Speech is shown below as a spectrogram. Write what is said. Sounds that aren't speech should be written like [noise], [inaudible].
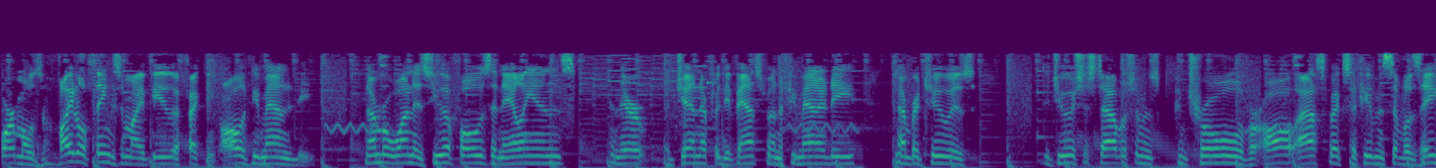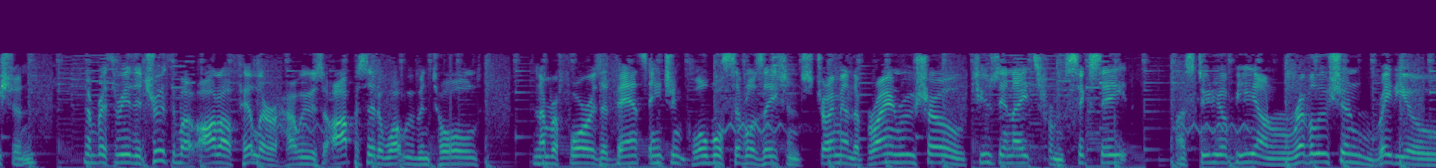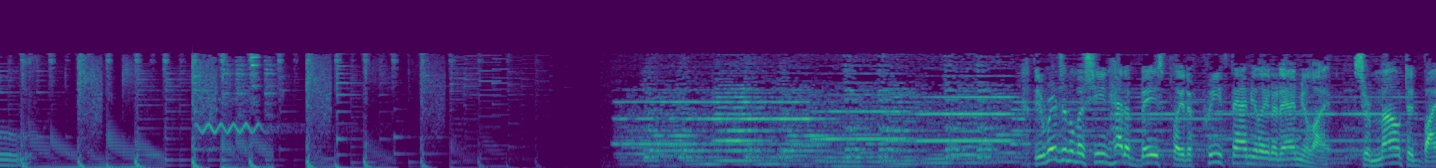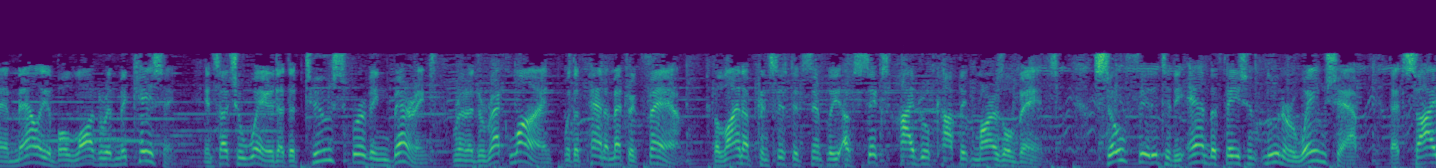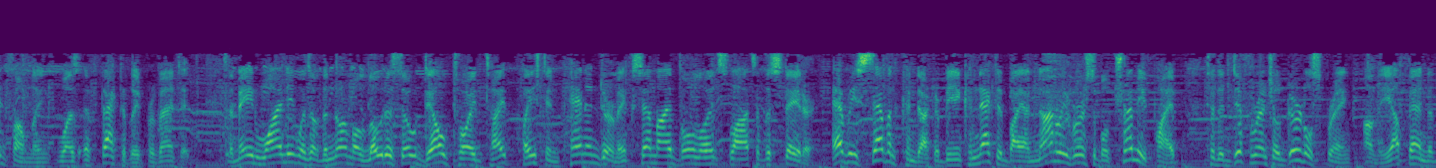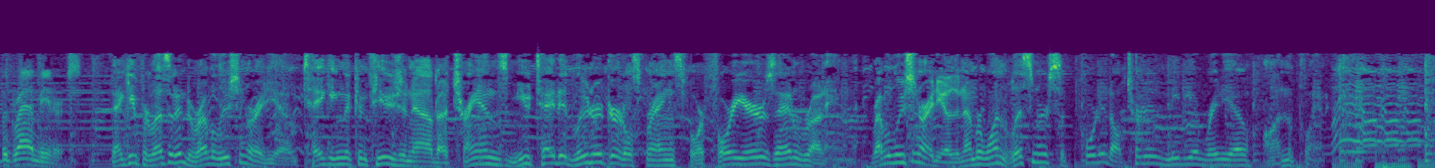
four most vital things, in my view, affecting all of humanity. Number one is UFOs and aliens and their agenda for the advancement of humanity. Number two is the Jewish establishment's control over all aspects of human civilization. Number three, the truth about Adolf Hitler, how he was the opposite of what we've been told. Number four is advanced ancient global civilizations. Join me on the Brian Ruhe Show Tuesday nights from 6 to 8 on Studio B on Revolution Radio. The original machine had a base plate of prefabulated amulite, surmounted by a malleable logarithmic casing, in such a way that the two spurving bearings were in a direct line with a pentametric fan. The lineup consisted simply of six hydrocoptic marzlevanes, so fitted to the ambifacient lunar wane shaft that side fumbling was effectively prevented. The main winding was of the normal Lotus O deltoid type placed in panendermic semi-boloid slots of the stator. Every seventh conductor being connected by a non-reversible Tremie pipe to the differential girdle spring on the up end of the gram meters. Thank you for listening to Revolution Radio, taking the confusion out of transmutated lunar girdle springs for four years and running. Revolution Radio, the number one listener-supported alternative media radio on the planet.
